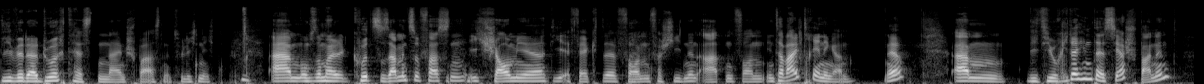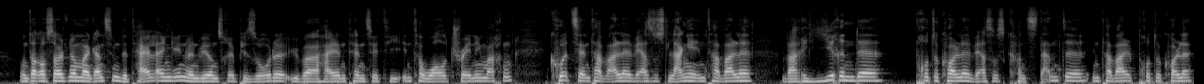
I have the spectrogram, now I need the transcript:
die wir da durchtesten. Nein, Spaß, natürlich nicht. Ähm, um es nochmal kurz zusammenzufassen, ich schaue mir die Effekte von verschiedenen Arten von Intervalltraining an. Ja? Ähm, die Theorie dahinter ist sehr spannend und darauf sollten wir mal ganz im Detail eingehen, wenn wir unsere Episode über High-Intensity Interval Training machen. Kurze Intervalle versus lange Intervalle, variierende Protokolle versus konstante Intervallprotokolle.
